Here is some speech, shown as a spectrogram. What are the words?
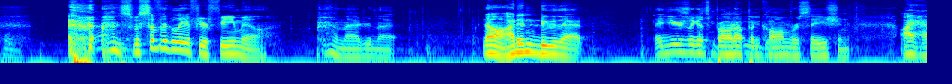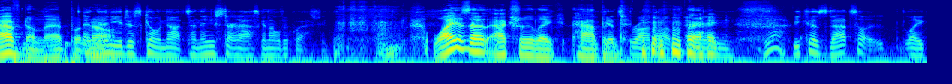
porn. Specifically, if you're female, imagine that. No, I didn't do that. It usually gets brought up in conversation. I have done that, but no And no. then you just go nuts, and then you start asking all the questions. Why is that actually like It happened? gets brought up, and Like, then yeah, because that's like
